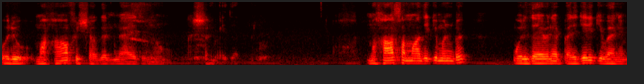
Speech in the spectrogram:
ഒരു മഹാഭിഷോകരനായിരുന്നു കൃഷ്ണൻ വൈദ്യൻ. മഹാസമാധിക്ക് മുൻപ് ഗുരുദേവനെ പരിചരിക്കുവാനും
